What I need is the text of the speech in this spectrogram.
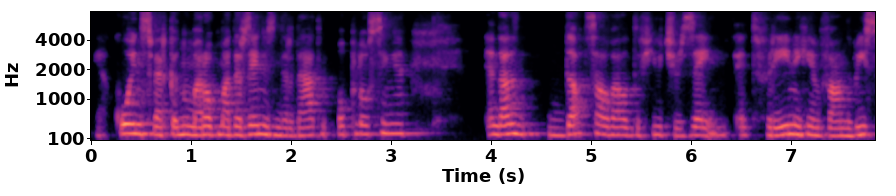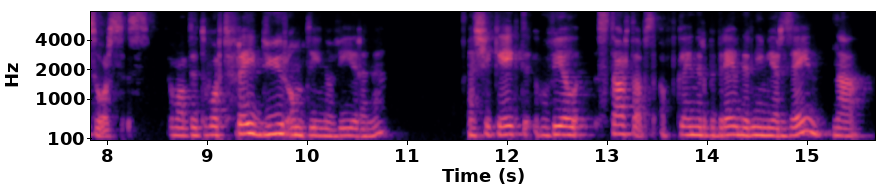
ja, coins werken, noem maar op. Maar er zijn dus inderdaad oplossingen. En dat, dat zal wel de future zijn. Het verenigen van resources. Want het wordt vrij duur om te innoveren. Hè? Als je kijkt hoeveel start-ups of kleinere bedrijven er niet meer zijn na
